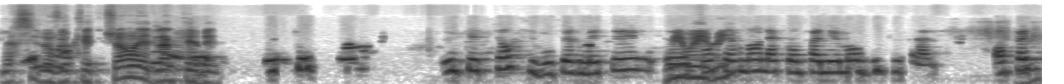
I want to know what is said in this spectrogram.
Merci de vos questions et de l'intérêt. Une question, si vous permettez, concernant l'accompagnement digital. En fait,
